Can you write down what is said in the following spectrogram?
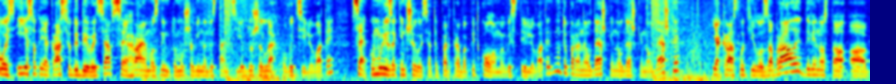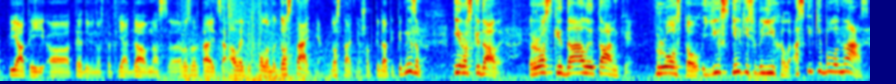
Ось, і Єсоти якраз сюди дивиться. Все, граємо з ним, тому що він на дистанції дуже легко вицілювати. Все, кумулі закінчилися. Тепер треба під колами вистрілювати. Ну, тепер НЛДшки, НЛДшки, НЛДшки. Якраз летіло, забрали. 95-й а, Т-95, да, в нас е, розвертається, але під колами достатньо, достатньо, щоб кидати під низом. І розкидали. Розкидали танки. Просто їх скільки сюди їхали, а скільки було нас?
